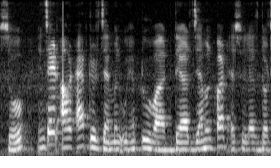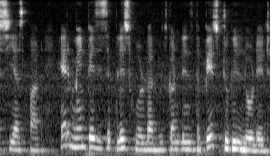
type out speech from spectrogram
So inside our app.xaml we have two parts they are XAML part as well as .cs part. Here main page is a placeholder which contains the page to be loaded.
